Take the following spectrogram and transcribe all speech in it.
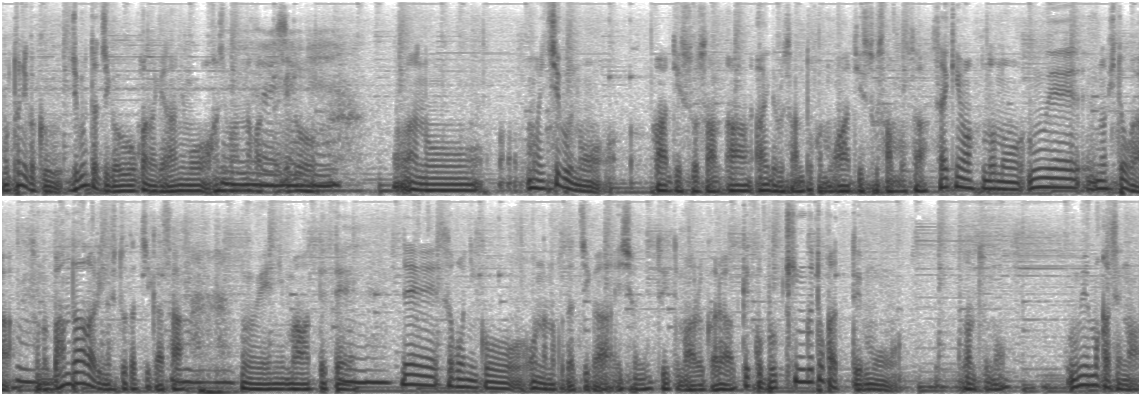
もうとにかく自分たちが動かなきゃ何も始まらなかったけど、あのまあ、一部のアーティストさんあアイドルさんとかもアーティストさんもさ最近はその運営の人が、うん。そのバンド上がりの人たちがさ、うん。運営に回ってて、うん。でそこにこう女の子たちが一緒について回るから結構ブッキングとかってもうなんつうの運営任せな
